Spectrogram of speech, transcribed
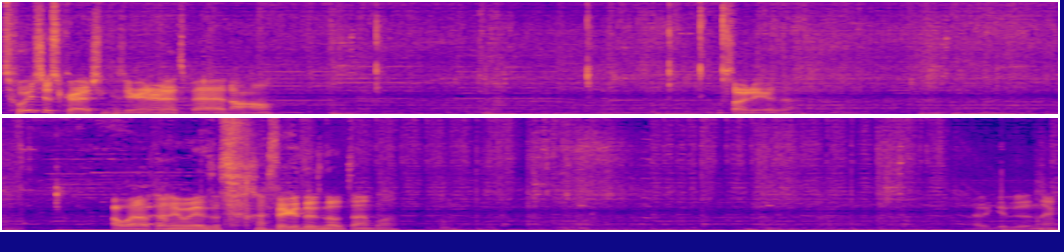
Twitch is crashing because your internet's bad. Aw. I'm sorry to hear that. I went up anyways. I figured there's no time left. Had to get it in there.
